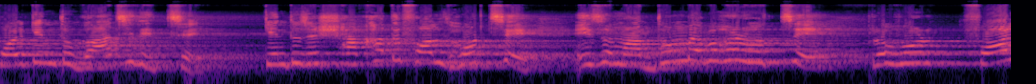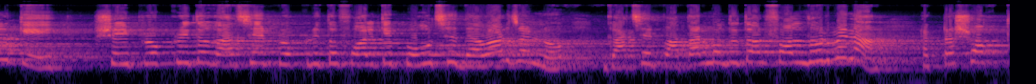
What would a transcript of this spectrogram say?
ফল কিন্তু গাছই দিচ্ছে। কিন্তু যে শাখাতে ফল ধরছে, এই যে মাধ্যম ব্যবহার হচ্ছে, প্রভুর ফলকে, সেই প্রকৃত গাছের প্রকৃত ফলকে পৌঁছে দেওয়ার জন্য গাছের পাতার মধ্যে তো আর ফল ধরবে না। একটা শক্ত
